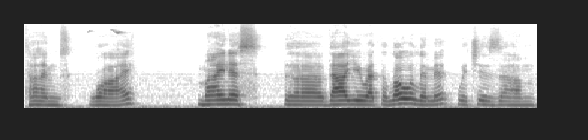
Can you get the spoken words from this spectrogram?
times y minus the value at the lower limit, which is um,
